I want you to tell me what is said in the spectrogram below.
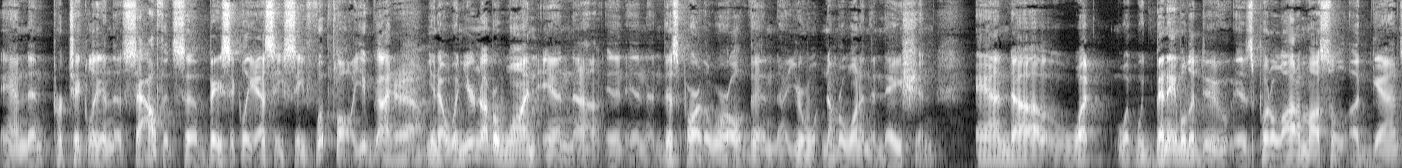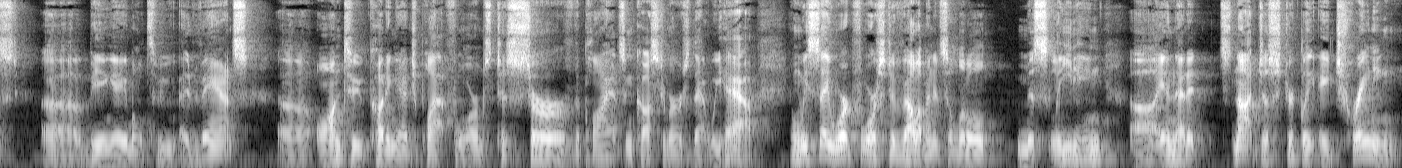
and then particularly in the South, it's uh, basically SEC football. You've got, yeah. you know, when you're number one in, uh, in, in this part of the world, then uh, you're number one in the nation. And uh, what what we've been able to do is put a lot of muscle against uh, being able to advance uh, onto cutting edge platforms to serve the clients and customers that we have. And when we say workforce development, it's a little misleading in that it's not just strictly a training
